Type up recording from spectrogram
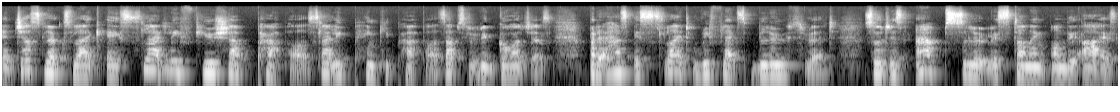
It just looks like a slightly fuchsia purple, slightly pinky purple. It's absolutely gorgeous but it has a slight reflex blue through it so it is absolutely stunning on the eyes.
